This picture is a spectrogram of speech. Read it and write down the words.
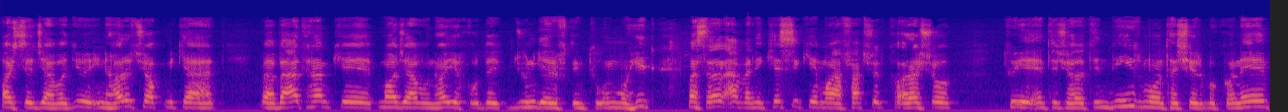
هاشت جوادی و اینها رو چاپ می‌کرد و بعد هم که ما جوان های خود جون گرفتیم تو اون محیط مثلا اولین کسی که موفق شد کاراشو توی انتشارات نیر منتشر بکنه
